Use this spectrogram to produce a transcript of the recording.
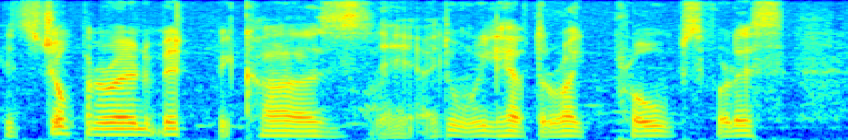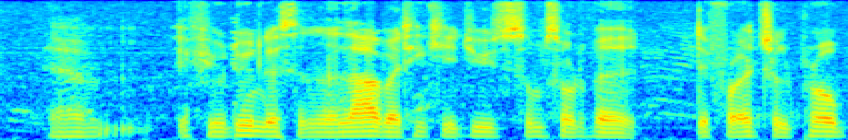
It's jumping around a bit because uh, I don't really have the right probes for this. Um, if you're doing this in a lab I think you'd use some sort of a differential probe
